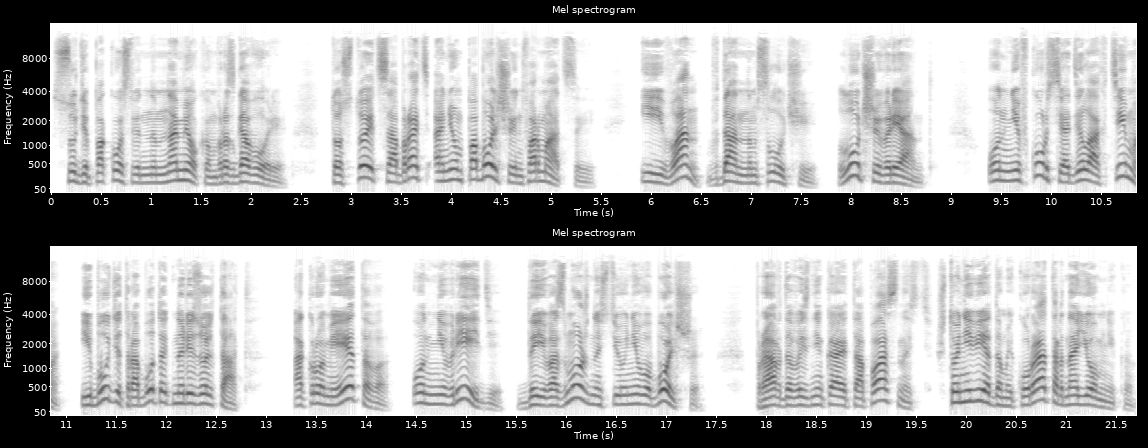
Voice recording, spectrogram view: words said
судя по косвенным намекам в разговоре, то стоит собрать о нем побольше информации. И Иван в данном случае лучший вариант. Он не в курсе о делах Тима и будет работать на результат. А кроме этого, он не в рейде, да и возможностей у него больше. Правда, возникает опасность, что неведомый куратор наемника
